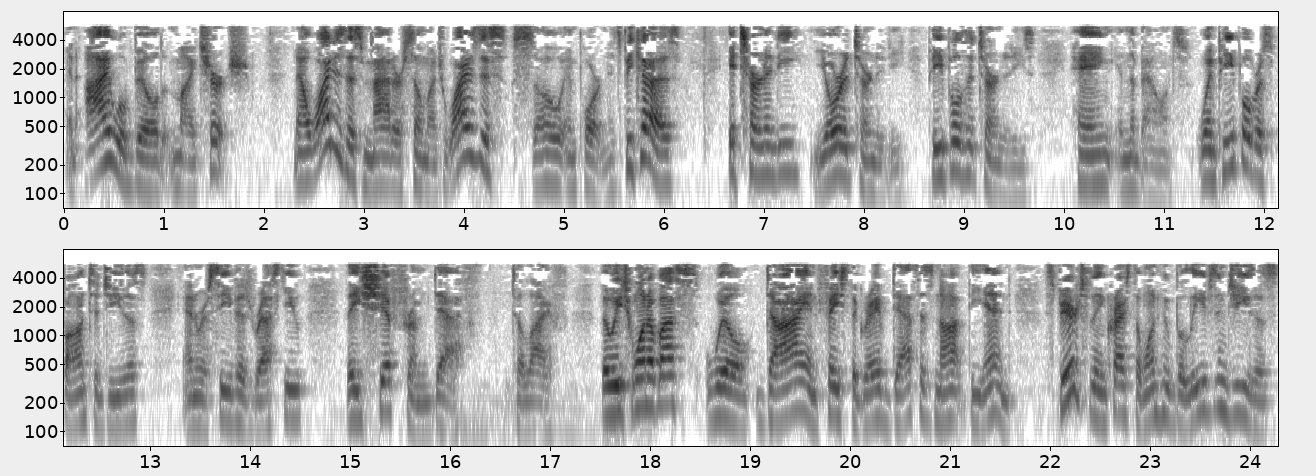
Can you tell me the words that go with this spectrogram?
and I will build my church. Now, why does this matter so much? Why is this so important? It's because eternity, your eternity, people's eternities, hang in the balance. When people respond to Jesus and receive his rescue, they shift from death to life. Though each one of us will die and face the grave, death is not the end. Spiritually in Christ, the one who believes in Jesus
